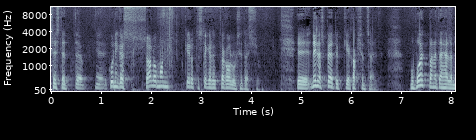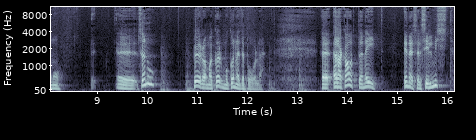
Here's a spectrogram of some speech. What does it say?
sest et eh, kuningas Salomon kirjutas tegelikult väga oluliseid asju. Neljas peatükk ja kakskümmend salm. mu poeg, pane tähele mu eh, sõnu, pööra oma kõrmu kõnede poole ära kaota neid enesel silmist.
